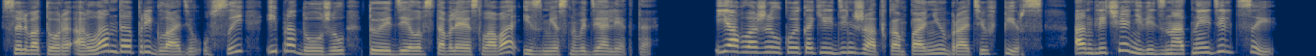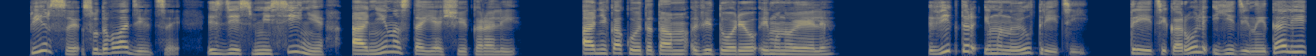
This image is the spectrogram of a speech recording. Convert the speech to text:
Сальваторе Орландо пригладил усы и продолжил, то и дело вставляя слова из местного диалекта. «Я вложил кое-каких деньжат в компанию братьев Пирс. Англичане ведь знатные дельцы. Пирсы — судовладельцы. Здесь, в Мессине, они настоящие короли. а не какой-то там Виторио Эммануэле. Виктор Эммануил III. Третий король Единой Италии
